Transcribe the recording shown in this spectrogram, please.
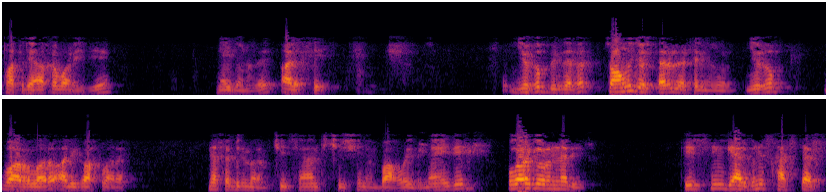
patriarxı var idi. Neydi onun adı? Aleksey. Yığıb bir dəfə canlı göstərirlər televizorda. Yığıb varlıları, oliqarxları. Nəsə bilmirəm, kilsənin tikilişi ilə bağlı idi. Nə idi? Bunlara görün nə deyir? Deyir, sizin qəlbiniz xəstədir.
